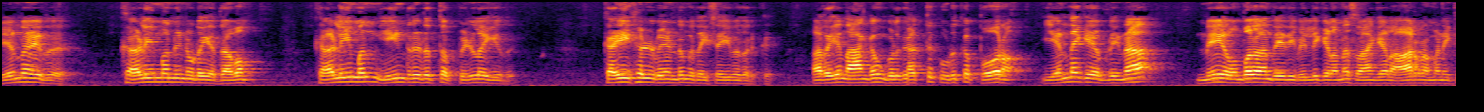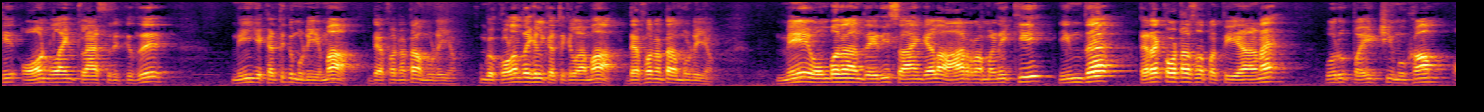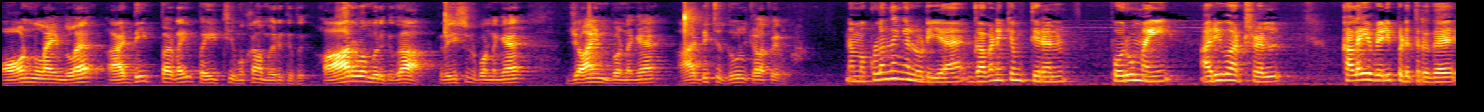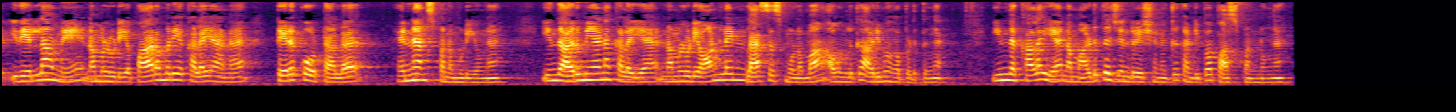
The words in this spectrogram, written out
என்ன இது? களிமண்ணினுடைய தவம். களிமண் ஈன்றெடுத்த பிள்ளை இது. கைகள் வேண்டும் இதை செய்வதற்கு. அதையே நாங்கள் உங்களுக்கு கற்றுக் கொடுக்க போகிறோம் என்னைக்கு அப்படின்னா மே ஒன்பதாம் தேதி வெள்ளிக்கிழமை சாயங்காலம் ஆறரை மணிக்கு ஆன்லைன் கிளாஸ் இருக்குது. நீங்கள் கற்றுக்க முடியுமா? டெஃபினட்டாக முடியும். உங்கள் குழந்தைகள் கற்றுக்கலாமா டெஃபினட்டாக முடியும். மே ஒன்பதாம் தேதி சாயங்காலம் ஆறரை மணிக்கு இந்த டெரகோட்டாஸை பற்றியான ஒரு பயிற்சி முகாம் ஆன்லைனில் அடிப்படை பயிற்சி முகாம் இருக்குது. ஆர்வம் இருக்குதா? ரிஜிஸ்டர் பண்ணுங்க ஜாயின் பண்ணுங்க அடித்து தூள் கிளப்பிடலாம் நம்ம குழந்தைங்களுடைய கவனிக்கும் திறன் பொறுமை அறிவாற்றல் கலையை வெளிப்படுத்துறது இது எல்லாமே நம்மளுடைய பாரம்பரிய கலையான டெரக்கோட்டால என்ஹான்ஸ் பண்ண முடியுங்க. இந்த அருமையான கலையை நம்மளுடைய ஆன்லைன் கிளாஸஸ் மூலமாக அவங்களுக்கு அறிமுகப்படுத்துங்க. இந்த கலையை நம்ம அடுத்த ஜென்ரேஷனுக்கு கண்டிப்பாக பாஸ் பண்ணுங்க.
